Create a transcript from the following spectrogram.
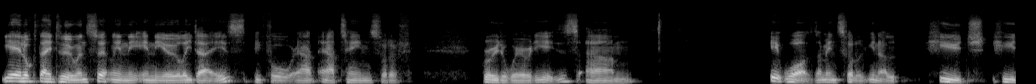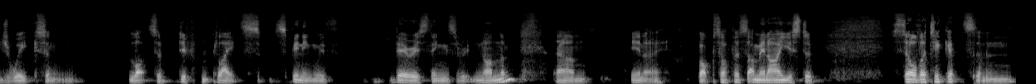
Yeah look they do and certainly in the in the early days before our, our team sort of grew to where it is um it was i mean sort of you know huge huge weeks and lots of different plates spinning with various things written on them um you know box office. I mean i used to sell the tickets and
